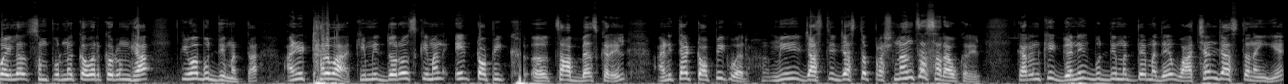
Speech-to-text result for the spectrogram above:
पहिलं संपूर्ण कवर करून घ्या किंवा बुद्धिमत्ता. आणि ठरवा की मी दररोज किमान एक टॉपिक चा अभ्यास करेल आणि त्या टॉपिकवर मी जास्तीत जास्त प्रश्नांचा सराव करेल. कारण की गणित बुद्धिमत्तेमध्ये वाचन जास्त नाही आहे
